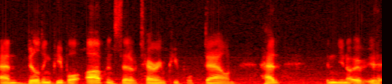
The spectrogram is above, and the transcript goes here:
and building people up instead of tearing people down had and you know if, if,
